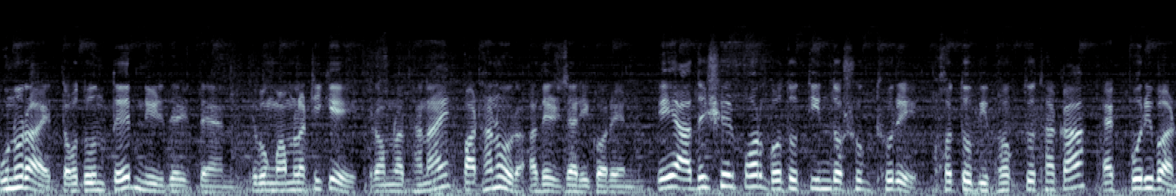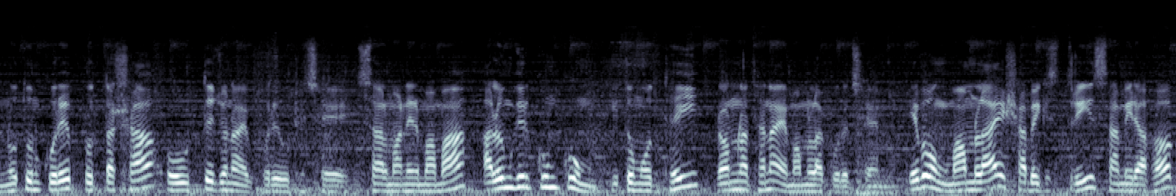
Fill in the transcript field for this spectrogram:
পুনরায় তদন্তের নির্দেশ দেন এবং মামলাটিকে রমনা থানায় পাঠানোর আদেশ জারি করেন। এই আদেশের পর গত তিন দশক ধরে ক্ষত বিভক্ত থাকা এক পরিবার নতুন করে প্রত্যাশা ও উত্তেজনায় ভরে উঠেছে। সালমানের মামা আলমগীর কুমকুম ইতোমধ্যেই রমনা থানায় মামলা করেছেন এবং মামলায় সাবেক স্ত্রী সামিরা হক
